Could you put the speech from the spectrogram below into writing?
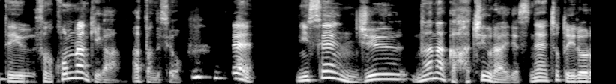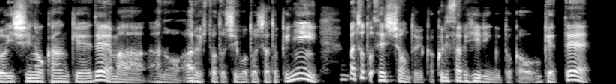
っていう、その混乱期があったんですよ。で、2017か8ぐらいですね、ちょっといろいろ石の関係で、まあ、あの、ある人と仕事をしたときに、まあ、ちょっとセッションというか、クリスタルヒーリングとかを受けて、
